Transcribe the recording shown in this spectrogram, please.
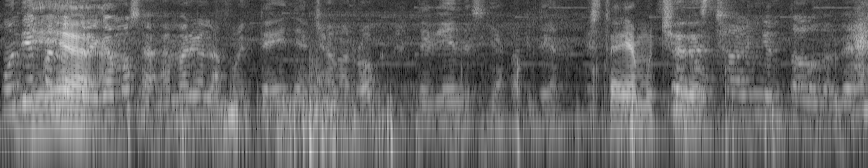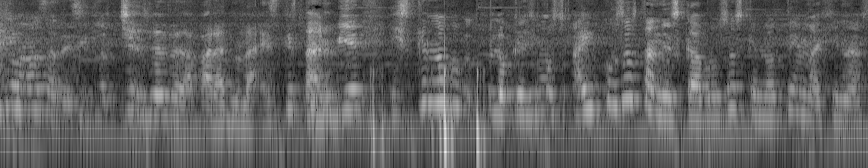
Un día cuando traigamos a, a Mario La Fuenteña, Chava Rock, te vienes y ya para que te digan. Estaría muy chido. Ustedes chinguen todo, donde ay, vamos a decir los chismes de la farándula. Es que están bien, es que lo, lo que decimos, hay cosas tan escabrosas que no te imaginas.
